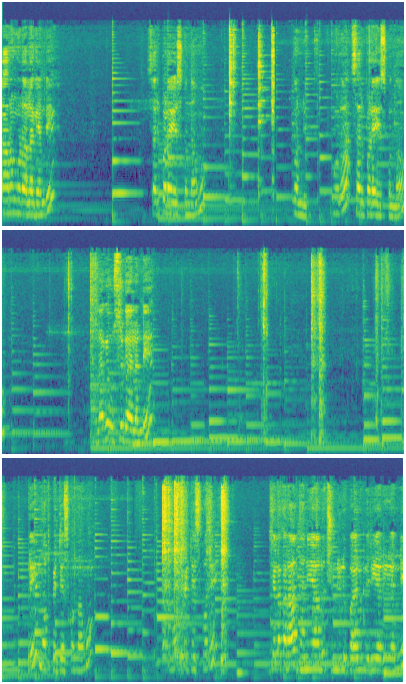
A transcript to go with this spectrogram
కారం కూడా అలాగే అండి. సరిపడా వేసుకుందాము. కొన్ని కూడా సరిపడా వేసుకుందాం అలాగే ఉసిరికాయలు అండి మూత పెట్టేసుకుందాము. మూత పెట్టేసుకొని జీలకర్ర ధనియాలు చిన్నుల్లిపాయలు మిరియాలు ఇవన్నీ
